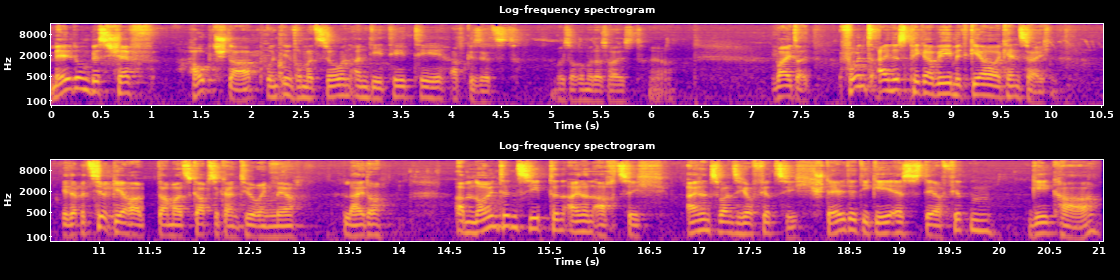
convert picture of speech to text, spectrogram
Meldung bis Chef Hauptstab und Information an die TT abgesetzt. Was auch immer das heißt. Ja. Weiter. Fund eines Pkw mit Gera Kennzeichen. Der Bezirk Gera, damals gab es ja kein Thüringen mehr, leider. Am 9.07.81, 21.40 Uhr, stellte die GS der 4. GK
